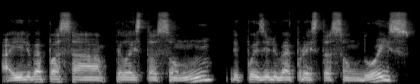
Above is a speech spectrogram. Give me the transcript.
aí ele vai passar pela estação 1, depois ele vai para a estação 2,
